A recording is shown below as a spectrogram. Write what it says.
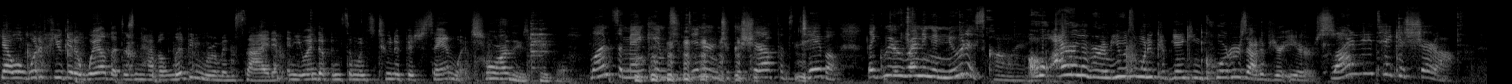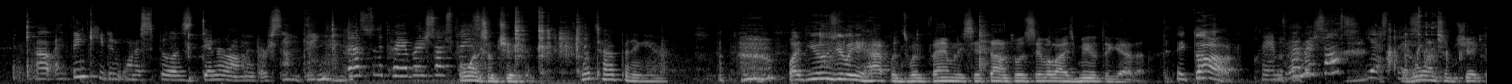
Yeah, well, what if you get a whale that doesn't have a living room inside and, and you end up in someone's tuna fish sandwich? Who are these people? Once a man came to dinner and took a shirt off of the table, like we were running a nudist colony. Oh, I remember him. He was the one who kept yanking quarters out of your ears. Why did he take his shirt off? Uh, I think he didn't want to spill his dinner on it or something. That's for the cranberry sauce, I want some chicken. What's happening here? What usually happens when families sit down to a civilized meal together? They talk. Cranberry? Cranberry sauce? Yes, Hey, please. who wants some chicken?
